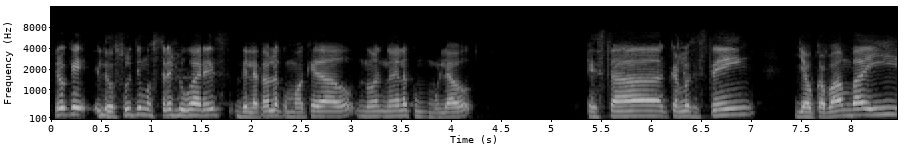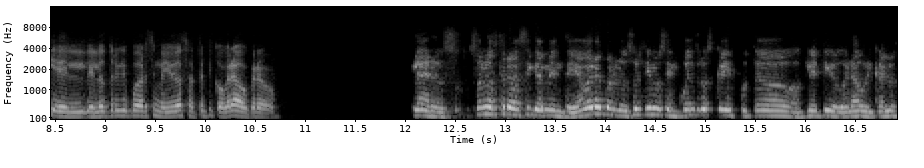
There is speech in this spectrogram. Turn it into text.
creo que los últimos tres lugares de la tabla como ha quedado, no, no el acumulado, está Carlos Stein, Yaucabamba y el, otro equipo, a ver si me ayudas, Atlético Grado, creo. Claro, son los tres básicamente. Y ahora con los últimos encuentros que ha disputado Atlético Grado y Carlos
